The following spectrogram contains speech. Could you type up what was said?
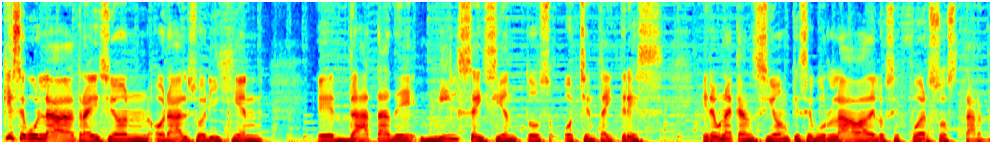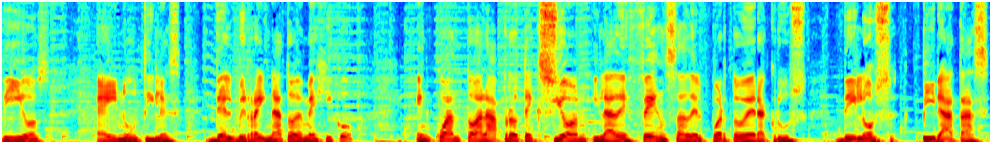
que según la tradición oral, su origen eh, data de 1683. Era una canción que se burlaba de los esfuerzos tardíos e inútiles del Virreinato de México en cuanto a la protección y la defensa del puerto de Veracruz de los piratas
